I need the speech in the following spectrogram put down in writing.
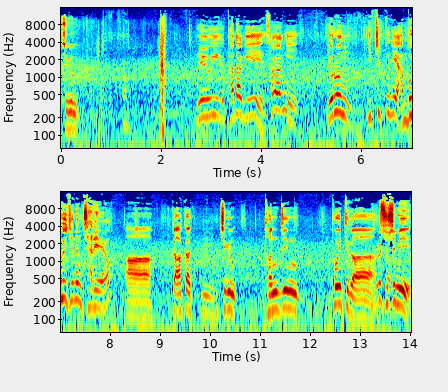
지금 여기 그 바닥이 상황이 요런 입질뿐이 안 보여주는 자리예요. 아, 그러니까 아까 음. 지금 던진 포인트가 그렇죠. 수심이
